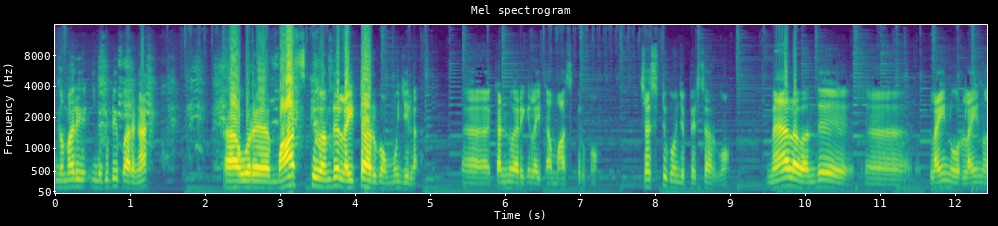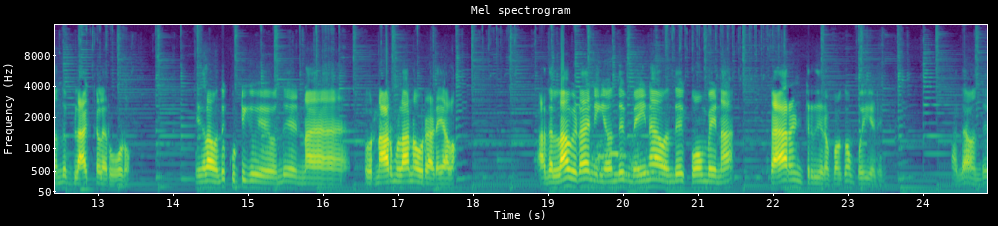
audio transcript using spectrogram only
இந்த மாதிரி இந்த குட்டி பாருங்கள் ஒரு மாஸ்க்கு வந்து லைட்டாக இருக்கும் மூஞ்சியில் கண் வரைக்கும் லைட்டாக மாஸ்க் இருக்கும். செஸ்ட்டு கொஞ்சம் பெருசாக இருக்கும். மேலே வந்து லைன் ஒரு லைன் வந்து பிளாக் கலர் ஓடும். இதெல்லாம் வந்து குட்டிக்கு வந்து நான் ஒரு நார்மலான ஒரு அடையாளம். அதெல்லாம் விட நீங்கள் வந்து மெயினாக வந்து கோம்பைனா பேரண்ட் இருக்கிற பக்கம் போய் எடுங்க. அதான் வந்து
